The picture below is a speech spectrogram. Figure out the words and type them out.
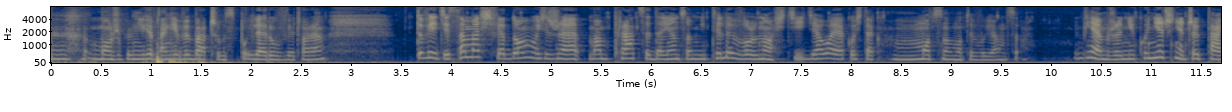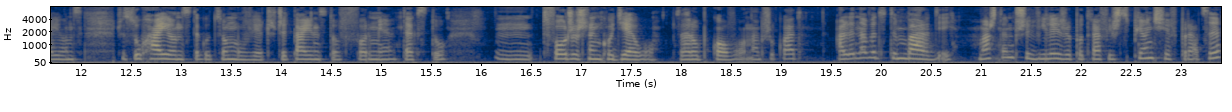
Może bym mi chyba nie wybaczył spoilerów wieczorem. To wiecie, sama świadomość, że mam pracę dającą mi tyle wolności, działa jakoś tak mocno motywująco. Wiem, że niekoniecznie czytając, czy słuchając tego, co mówię, czy czytając to w formie tekstu, tworzysz rękodzieło zarobkowo na przykład, ale nawet tym bardziej. Masz ten przywilej, że potrafisz spiąć się w pracy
